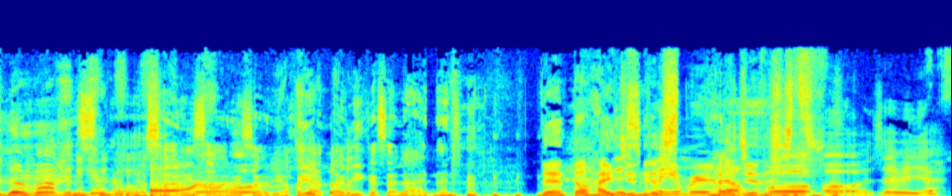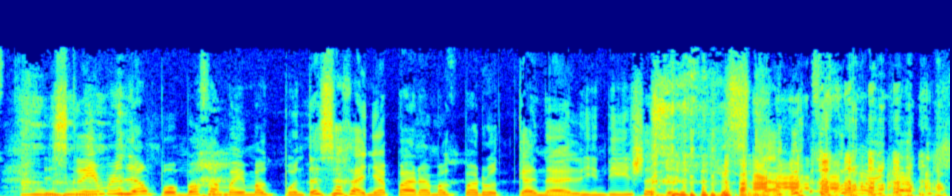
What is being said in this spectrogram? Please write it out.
Bakit Hygienist. ganun? Oh, sorry, sorry, sorry. Ako yata may kasalanan. Dental hygienist. Disclaimer lang po. Hygienist. Oo, sabi niya, disclaimer lang po, baka may magpunta sa kanya para magpa-root canal. Hindi siya dentista. oh my gosh.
